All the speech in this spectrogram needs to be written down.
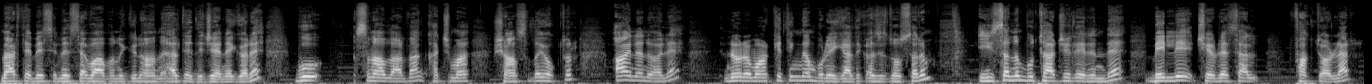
mertebesini, sevabını, günahını elde edeceğine göre bu sınavlardan kaçma şansı da yoktur. Aynen öyle nöromarketingden buraya geldik aziz dostlarım. İnsanın bu tercihlerinde belli çevresel faktörler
